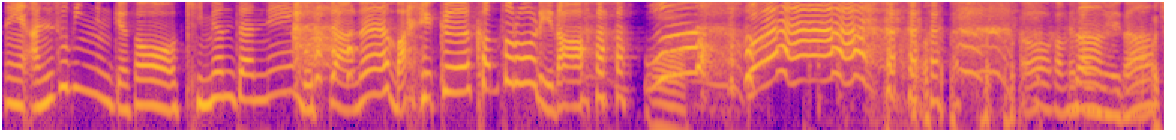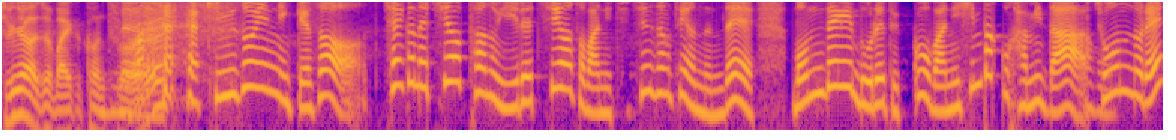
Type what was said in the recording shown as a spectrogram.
네, 안수빈님께서 김연자님 못지않은 마이크 컨트롤이다. 우와! 와! 어, 감사합니다. 아, 중요하죠, 마이크 컨트롤. 네. 김소희님께서 최근에 취업한 후 일에 치여서 많이 지친 상태였는데, 먼데이 노래 듣고 많이 힘받고 갑니다. 아고. 좋은 노래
